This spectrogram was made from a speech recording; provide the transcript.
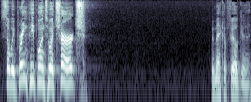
So we bring people into a church, we make them feel good.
